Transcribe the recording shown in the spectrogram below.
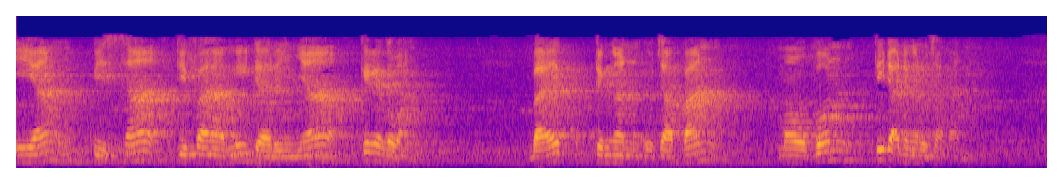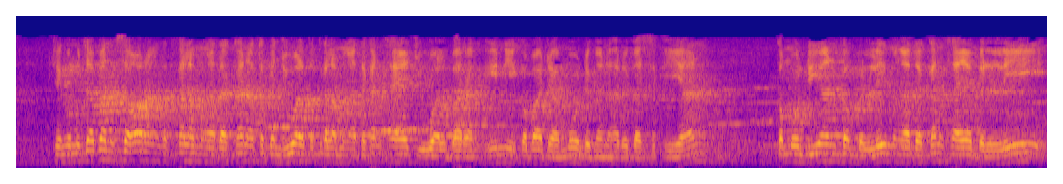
yang bisa difahami darinya keridhaan baik dengan ucapan maupun tidak dengan ucapan. Dengan ucapan seorang tatkala mengatakan atau penjual tatkala mengatakan saya jual barang ini kepadamu dengan harga sekian kemudian pembeli mengatakan saya beli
